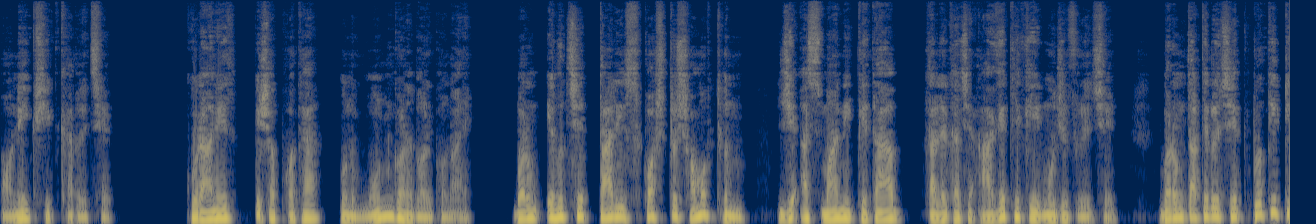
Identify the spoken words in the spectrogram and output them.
অনেক শিক্ষা রয়েছে। কোরআনের এসব কথা কোনো মন গড়া গল্প নয়, বরং এ হচ্ছে তারই স্পষ্ট সমর্থন যে আসমানি কেতাব তাদের কাছে আগে থেকেই মজুদ রয়েছে, বরং তাতে রয়েছে প্রতিটি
